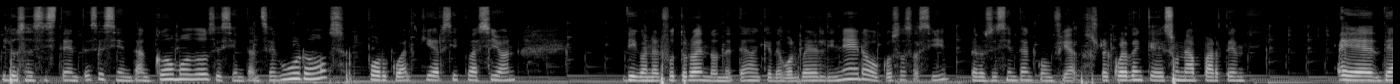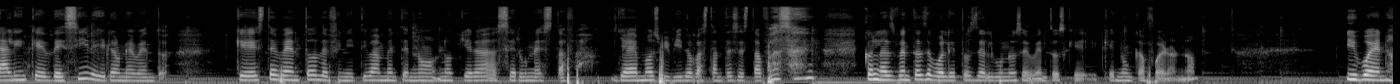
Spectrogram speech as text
y los asistentes se sientan cómodos, se sientan seguros por cualquier situación. Digo, en el futuro en donde tengan que devolver el dinero o cosas así, pero se sientan confiados. Recuerden que es una parte eh, de alguien que decide ir a un evento que este evento definitivamente no, no quiera ser una estafa. Ya hemos vivido bastantes estafas con las ventas de boletos de algunos eventos que, nunca fueron, ¿no? Y bueno,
